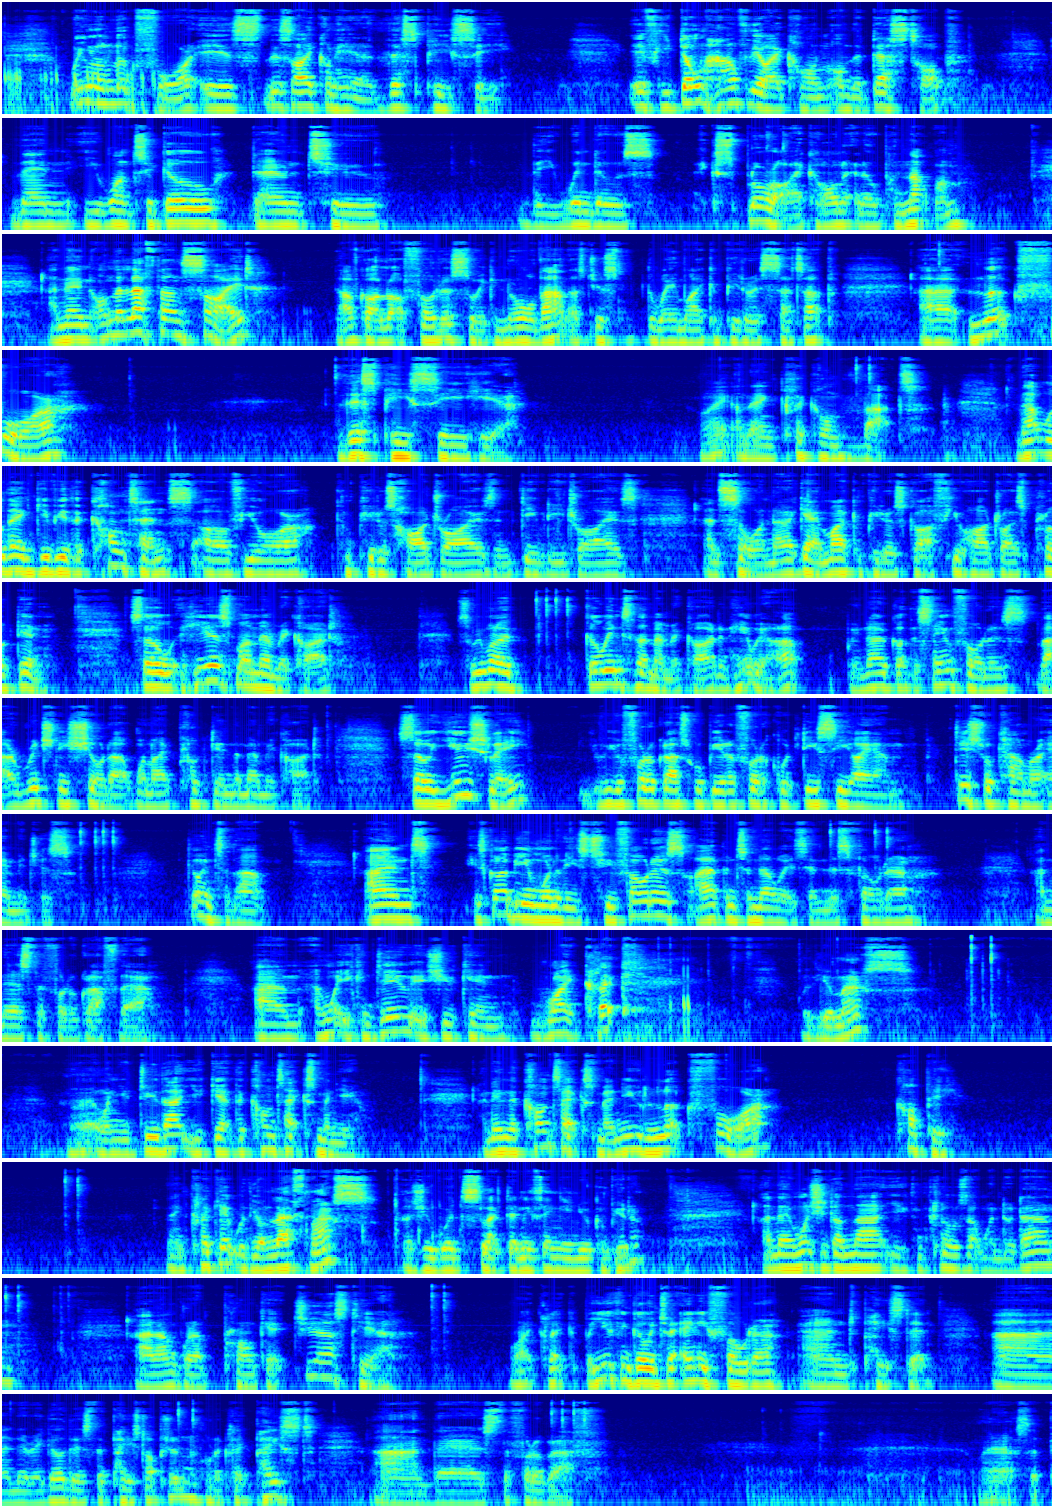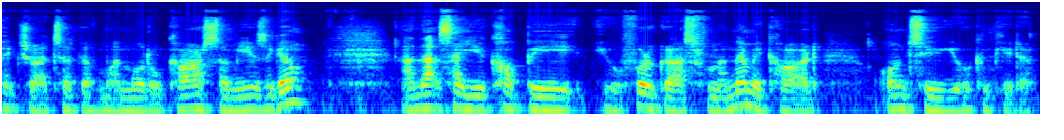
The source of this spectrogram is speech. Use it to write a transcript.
What you want to look for is this icon here, this PC. If you don't have the icon on the desktop, then you want to go down to the Windows Explorer icon and open that one. And then on the left hand side, I've got a lot of photos, so ignore that. That's just the way my computer is set up. Uh, look for this PC here, right? And then click on that. That will then give you the contents of your computer's hard drives and DVD drives and so on. Now again, my computer's got a few hard drives plugged in. So here's my memory card. So we want to go into that memory card and here we are. We now got the same photos that originally showed up when I plugged in the memory card. So usually your photographs will be in a folder called DCIM, Digital Camera Images. Go into that and it's going to be in one of these two folders. I happen to know it's in this folder and there's the photograph there. Um, and what you can do is you can right click with your mouse Right, when you do that, you get the context menu. And in the context menu, look for copy. Then click it with your left mouse, as you would select anything in your computer. And then once you've done that, you can close that window down. And I'm going to plonk it just here. Right click, but you can go into any folder and paste it. And there we go, there's the paste option. I'm going to click paste, and there's the photograph. That's the picture I took of my model car some years ago. And that's how you copy your photographs from a memory card onto your computer.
